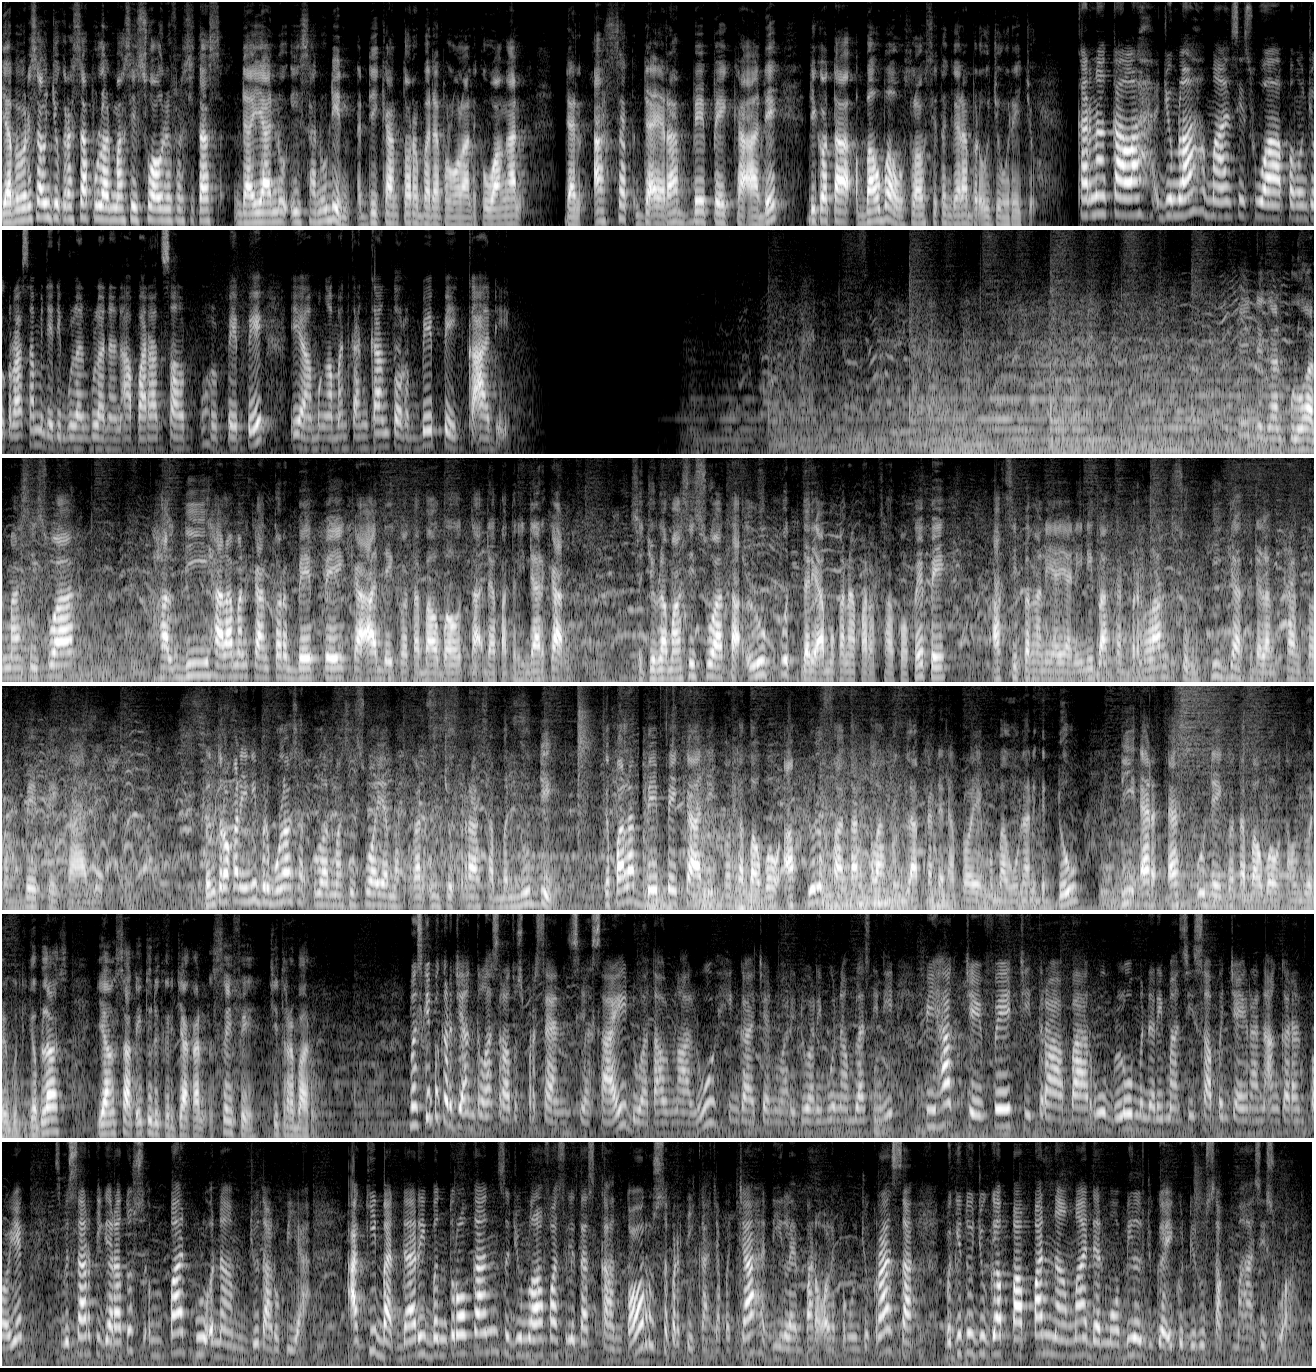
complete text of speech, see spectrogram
Ya, pemirsa unjuk rasa puluhan mahasiswa Universitas Dayanu Isanuddin di kantor Badan Pengelolaan Keuangan dan Aset Daerah BPKAD di kota Baubau, Sulawesi Tenggara berujung ricuh. Karena kalah jumlah mahasiswa pengunjuk rasa menjadi bulan-bulanan aparat Salpol PP yang mengamankan kantor BPKAD. Dengan puluhan mahasiswa hal di halaman kantor BPKAD Kota Bau-Bau tak dapat terhindarkan. Sejumlah mahasiswa tak luput dari amukan aparat Satpol PP. Aksi penganiayaan ini bahkan berlangsung hingga ke dalam kantor BPKAD. Bentrokan ini bermula saat puluhan mahasiswa yang melakukan unjuk rasa menuding Kepala BPKAD Kota Bau-Bau Abdul Fatar telah menggelapkan dana proyek pembangunan gedung di RSUD Kota Bau-Bau tahun 2013 yang saat itu dikerjakan CV Citra Baru. Meski pekerjaan telah 100% selesai dua tahun lalu, hingga Januari 2016 ini, pihak CV Citra Baru belum menerima sisa pencairan anggaran proyek sebesar 346 juta rupiah. Akibat dari bentrokan sejumlah fasilitas kantor seperti kaca pecah dilempar oleh pengunjuk rasa, begitu juga papan nama dan mobil juga ikut dirusak mahasiswa.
